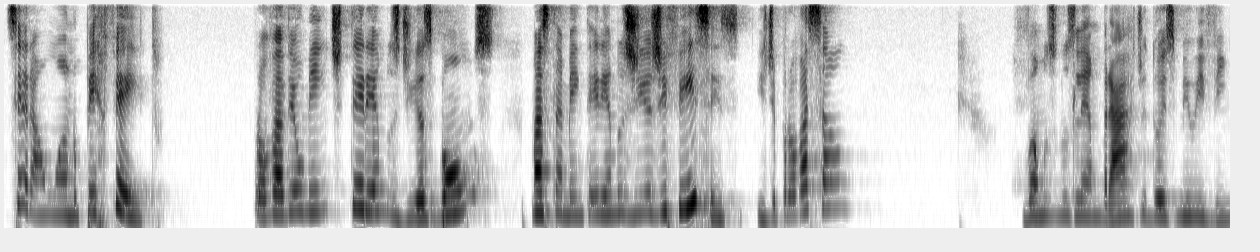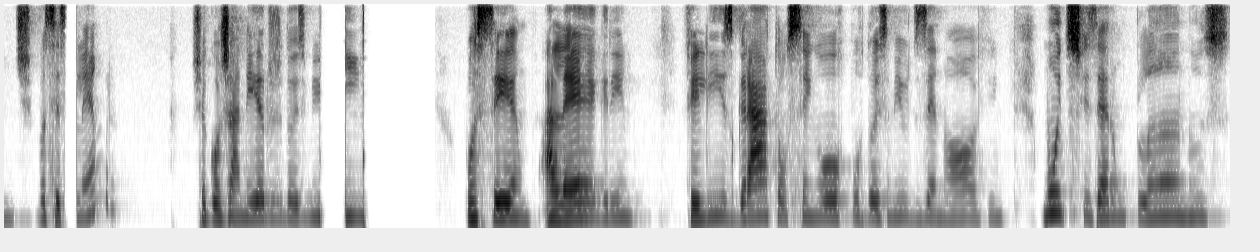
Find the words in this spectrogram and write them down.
será um ano perfeito. Provavelmente teremos dias bons, mas também teremos dias difíceis e de provação. Vamos nos lembrar de 2020. Você se lembra? Chegou janeiro de 2020. Você alegre, feliz, grato ao Senhor por 2019. Muitos fizeram planos,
